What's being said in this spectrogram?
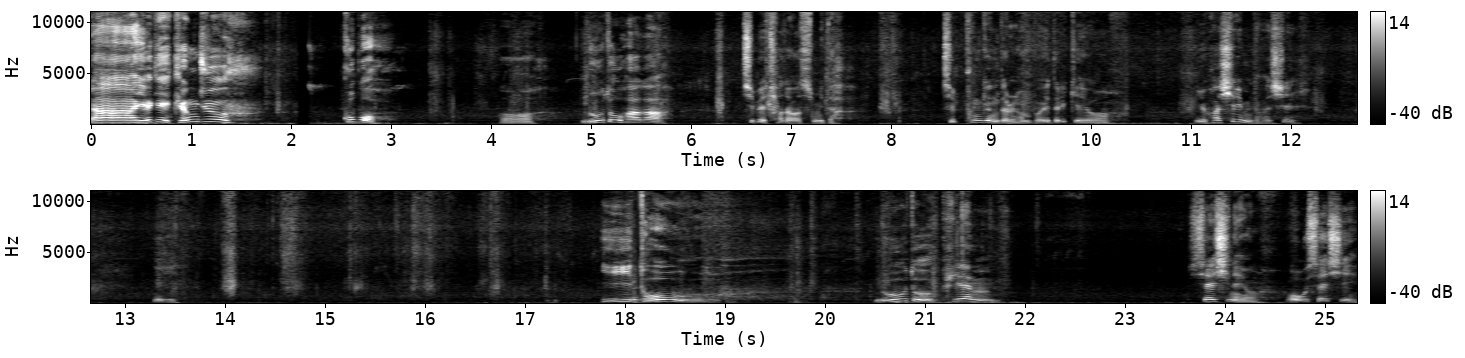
야, 여기 경주 구보, 어, 누드화가 집에 찾아왔습니다. 집 풍경들을 한번 보여드릴게요. 이 화실입니다, 화실. 여기. 이도우, 누드 PM 셋이네요. 오후 3시.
